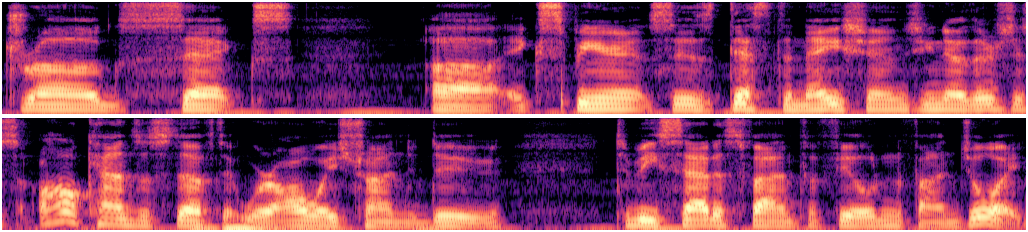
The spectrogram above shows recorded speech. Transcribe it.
drugs, sex, uh, experiences, destinations. You know, there's just all kinds of stuff that we're always trying to do to be satisfied and fulfilled and find joy.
